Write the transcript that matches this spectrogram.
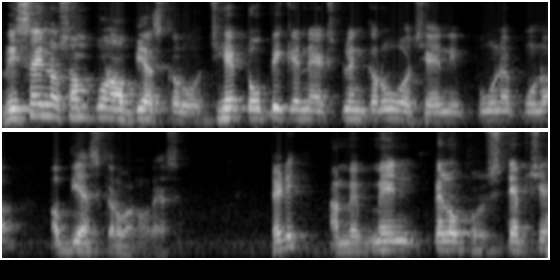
વિષયનો સંપૂર્ણ અભ્યાસ કરવો. જે ટોપિક એને એક્સપ્લેન કરવો છે એની પૂર્ણપૂર્ણ પૂર્ણ અભ્યાસ કરવાનો રહેશે. રેડી આ મેઇન પેલો સ્ટેપ છે.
